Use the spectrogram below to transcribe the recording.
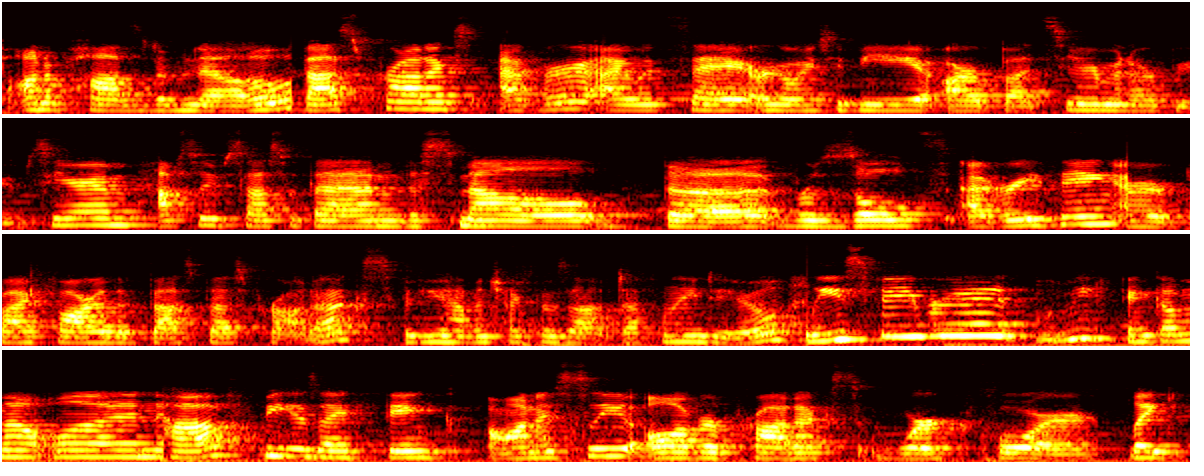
on a positive note, best products ever, I would say, are going to be our butt serum and our boob serum. Absolutely obsessed with them. The smell, the results, everything are by far the best, best products. If you haven't checked those out, definitely do. Least favorite, let me think on that one. Tough because I think, honestly, all of our products work for, like,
